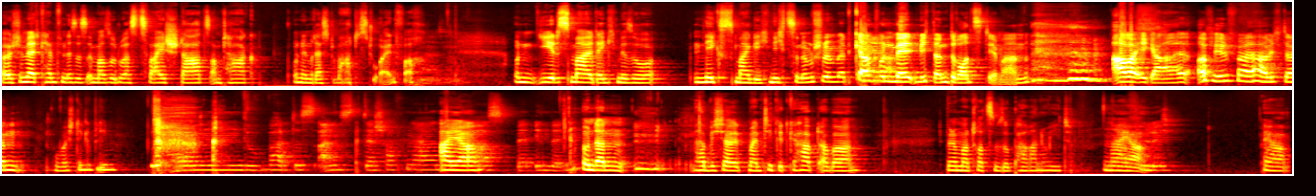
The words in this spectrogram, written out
Bei Schwimmwettkämpfen ist es immer so, du hast zwei Starts am Tag und den Rest wartest du einfach. Und jedes Mal denke ich mir so, nächstes Mal gehe ich nicht zu einem Schwimmwettkampf Ja. und melde mich dann trotzdem an. Aber egal. Auf jeden Fall habe ich dann. Wo war ich stehen geblieben? Ähm, du hattest Angst, der Schaffner Ah, ja. in Berlin. Und dann habe ich halt mein Ticket gehabt, aber ich bin immer trotzdem so paranoid. Naja, ich. ja.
